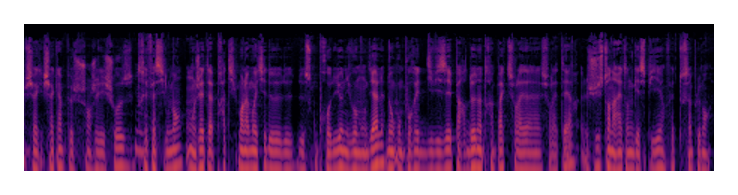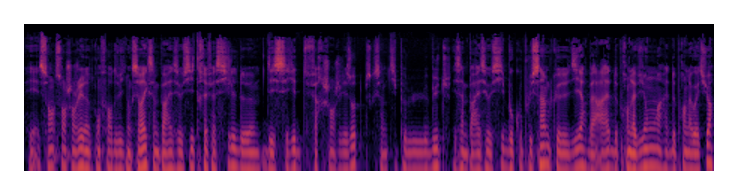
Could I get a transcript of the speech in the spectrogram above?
chaque- chacun peut changer les choses Mm. très facilement. On jette à pratiquement la moitié de, de, de ce qu'on produit au niveau mondial donc on pourrait diviser par deux notre impact sur la sur la terre juste en arrêtant de gaspiller en fait tout simplement et sans, sans changer notre confort de vie. Donc c'est vrai que ça me paraissait aussi très facile de d'essayer de faire changer les autres parce que c'est un petit peu le but et ça me paraissait aussi beaucoup plus simple que de dire bah arrête de prendre l'avion, arrête de prendre la voiture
